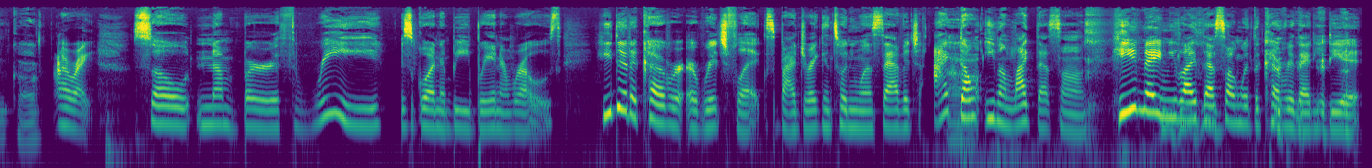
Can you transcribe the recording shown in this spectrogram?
Okay. All right. So number three is going to be Brandon Rose. He did a cover of Rich Flex by Drake and 21 Savage. I Uh. don't even like that song. He made me like that song with the cover that he did.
